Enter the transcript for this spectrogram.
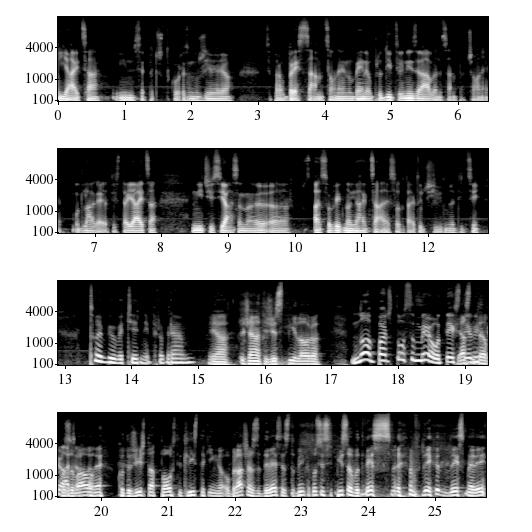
jajca in se pač tako razmnožujejo. Se pravi, brez samcev, ne, nobene oploditve ni zraven, sam pač oni odlagajo tiste jajca, ni čist jasen, uh, ali so vedno jajca, ali so kdaj tudi živi mladici. To je bil večerni program. Ja, žena ti že spi, Laura. No, pač to sem imel od teh Jaz sem te opazoval, ko držiš ta post-it listek in ga obračaš za 90 stopinj, kot si pisal v dveh, sme, v dveh, v dveh smereh.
